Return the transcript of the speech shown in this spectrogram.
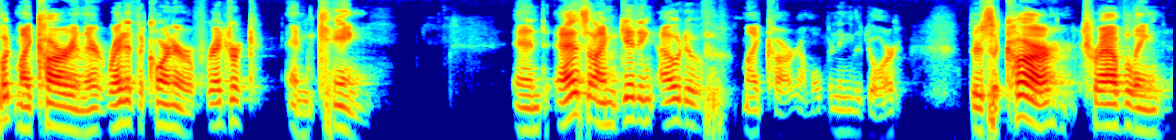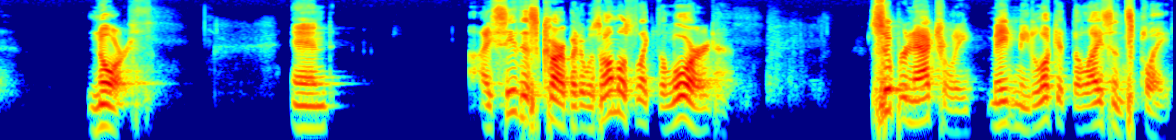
put my car in there right at the corner of Frederick and King. And as I'm getting out of my car, I'm opening the door, there's a car traveling north. And I see this car, but it was almost like the Lord supernaturally made me look at the license plate.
